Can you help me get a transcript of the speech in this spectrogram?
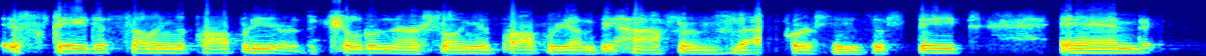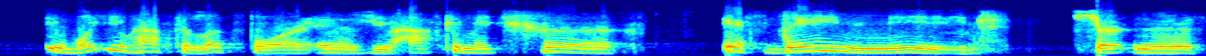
estate is selling the property or the children are selling the property on behalf of that person's estate. And what you have to look for is you have to make sure if they need certain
